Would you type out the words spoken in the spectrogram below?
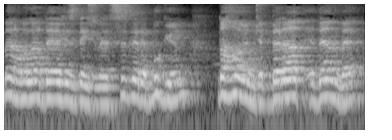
Merhabalar değerli izleyiciler. Sizlere bugün daha önce beraat eden ve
